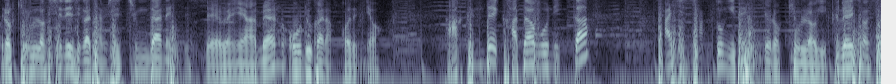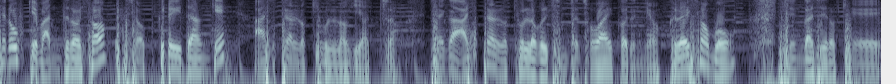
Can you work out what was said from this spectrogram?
럭키블럭 시리즈가 잠시 중단했었어요. 왜냐하면 오류가 났거든요. 아 근데 가다 보니까 다시 작동이 됐어요 럭키블럭이 그래서 새롭게 만들어서 다시 업그레이드한 게 아스트랄 럭키블럭이었죠 제가 아스트랄 럭키블럭을 진짜 좋아했거든요 그래서 뭐 지금까지 이렇게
